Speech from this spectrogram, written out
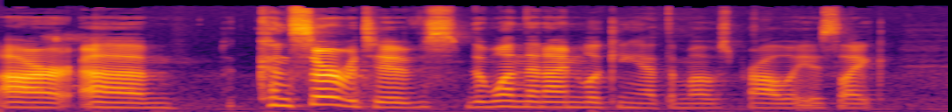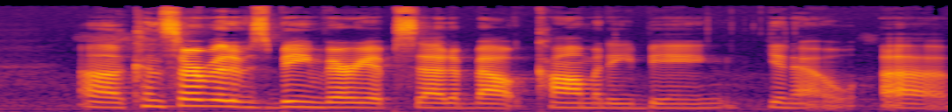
are um, conservatives. The one that I'm looking at the most probably is like uh, conservatives being very upset about comedy being, you know, uh,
